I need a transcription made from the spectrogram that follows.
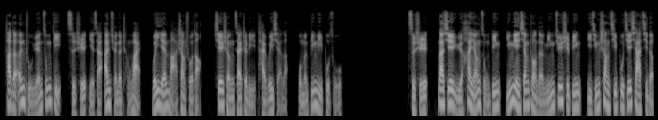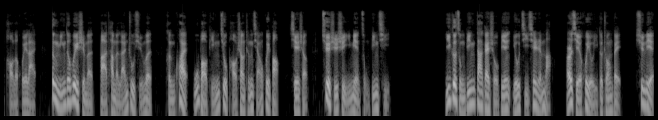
他的恩主元宗帝此时也在安全的城外。闻言，马上说道：“先生在这里太危险了，我们兵力不足。”此时，那些与汉阳总兵迎面相撞的明军士兵已经上气不接下气的跑了回来。邓明的卫士们把他们拦住询问。很快，吴保平就跑上城墙汇报：“先生，确实是一面总兵旗。一个总兵大概手边有几千人马，而且会有一个装备、训练、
